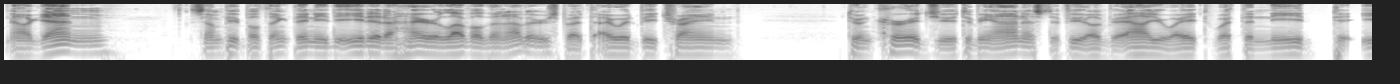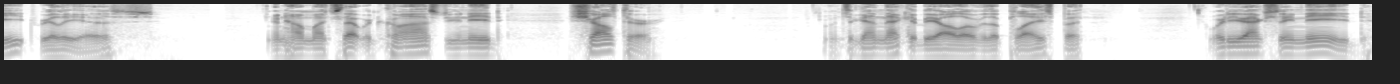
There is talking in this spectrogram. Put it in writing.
Now again, some people think they need to eat at a higher level than others, but I would be trying to encourage you to be honest if you evaluate what the need to eat really is and how much that would cost. You need shelter. Once again, that could be all over the place, but what do you actually need?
